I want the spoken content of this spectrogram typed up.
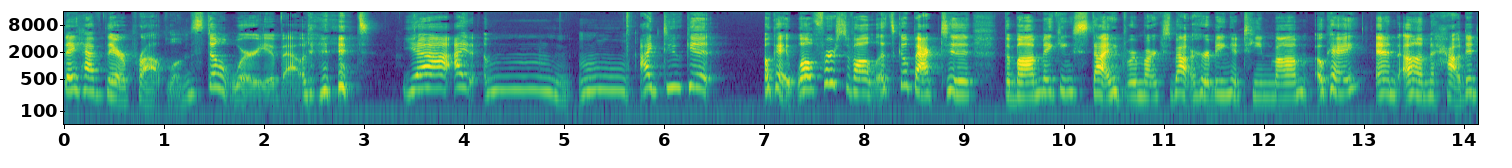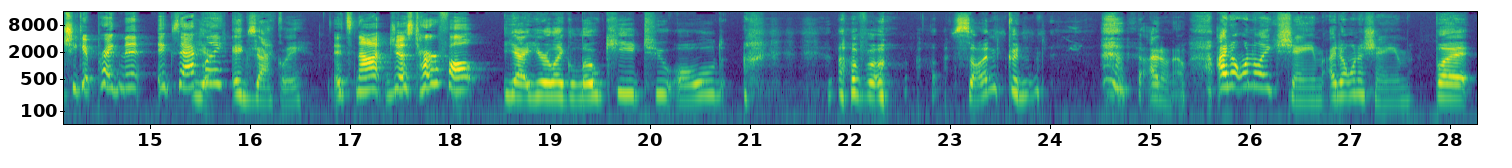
they have their problems. Don't worry about it. Yeah, I. Um, mm, I do get. Okay, well, first of all, let's go back to the mom making snide remarks about her being a teen mom. Okay, and um, how did she get pregnant exactly? Yeah, exactly. It's not just her fault. Yeah, you're like low key too old of a son. Couldn't. I don't know. I don't want to like shame. I don't want to shame, but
